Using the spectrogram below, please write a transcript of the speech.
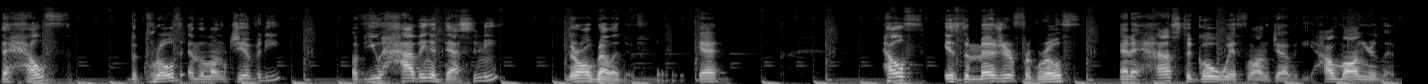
The health, the growth, and the longevity of you having a destiny, they're all relative. Okay? Health is the measure for growth, and it has to go with longevity, how long you live.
